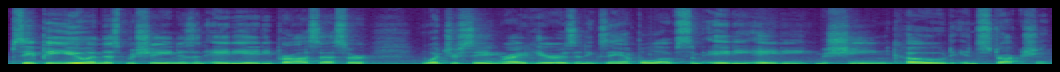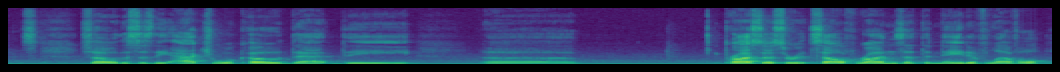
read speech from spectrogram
CPU in this machine is an 8080 processor. What you're seeing right here is an example of some 8080 machine code instructions. So this is the actual code that the uh, processor itself runs at the native level.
